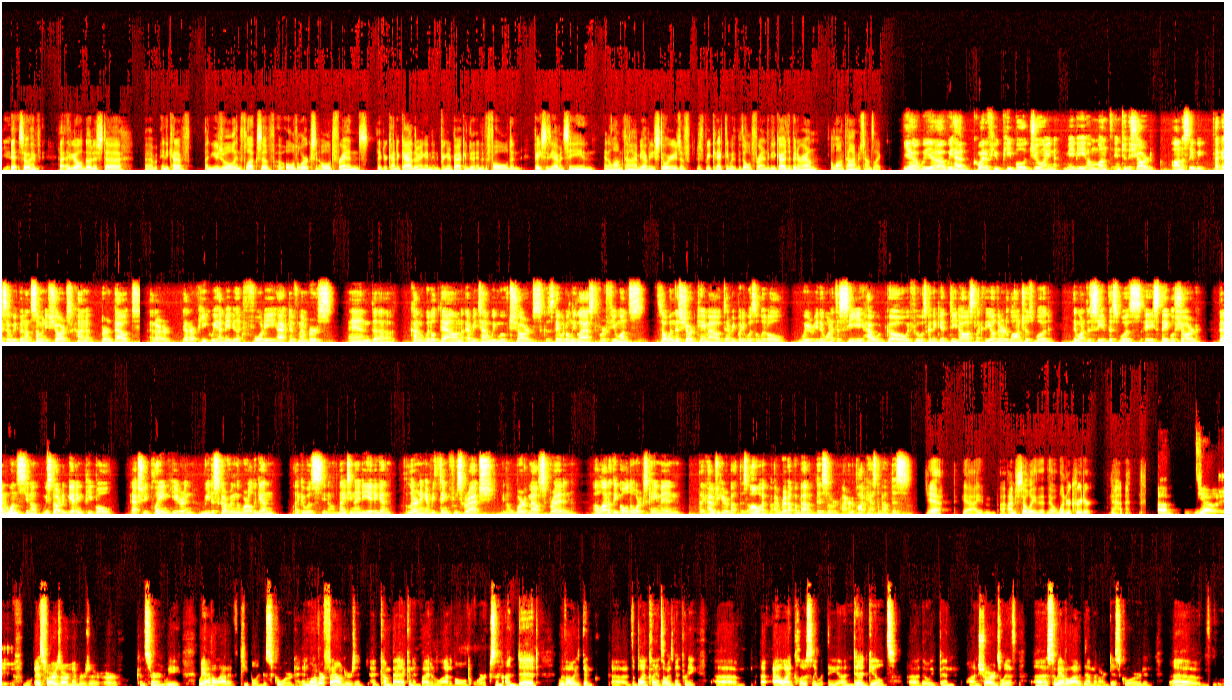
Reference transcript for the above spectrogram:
Yeah. yeah so have have you all noticed uh, um, any kind of unusual influx of, of old orcs and old friends that you're kind of gathering and, and bringing it back into into the fold and faces you haven't seen in a long time? You have any stories of just reconnecting with with old friends? Because you guys have been around a long time. It sounds like. Yeah, we uh, we had quite a few people join maybe a month into the shard. Honestly, we like I said, we've been on so many shards, kind of burnt out. At our at our peak, we had maybe like 40 active members, and uh, kind of whittled down every time we moved shards because they would only last for a few months. So when this shard came out, everybody was a little weary. They wanted to see how it would go, if it was going to get DDoS like the other launches would. They wanted to see if this was a stable shard. Then once, you know, we started getting people actually playing here and rediscovering the world again, like it was, you know, 1998 again, learning everything from scratch, you know, word of mouth spread and a lot of the old orcs came in. Like, how'd you hear about this? Oh, I, I read up about this or I heard a podcast about this. Yeah. Yeah. I, I'm solely the, the one recruiter. um, yeah. As far as our members are, are concerned, we we have a lot of people in Discord, and one of our founders had, had come back and invited a lot of old orcs and undead. We've always been uh, the Blood Clan's always been pretty um, uh, allied closely with the undead guilds uh, that we've been on shards with. Uh, so we have a lot of them in our Discord, and uh,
